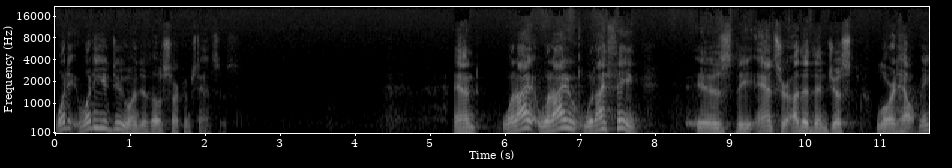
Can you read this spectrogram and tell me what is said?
What do, what do you do under those circumstances? And what I, what, I, what I think is the answer, other than just, Lord, help me,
